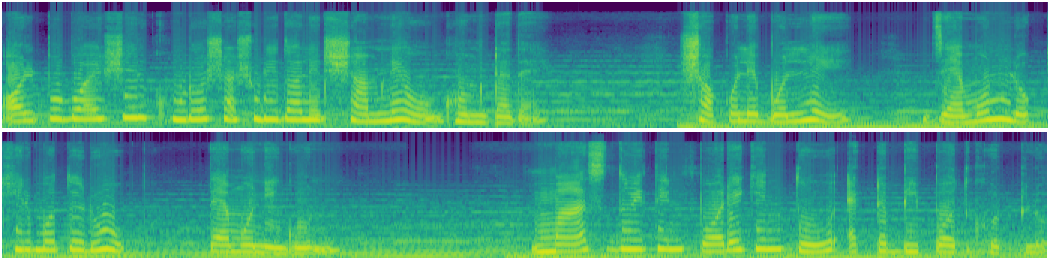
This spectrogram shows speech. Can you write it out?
অল্প বয়সের খুড়ো শাশুড়ি দলের সামনেও ঘোমটা দেয়। সকলে বললে, যেমন লক্ষ্মীর মতো রূপ, তেমনই গুণ। মাস দুই তিন পরে কিন্তু একটা বিপদ ঘটল।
